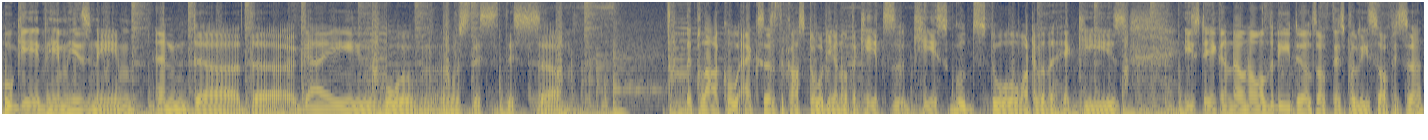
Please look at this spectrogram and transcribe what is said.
who gave him his name, and uh, the guy who was this this. Um, the clerk who acts as the custodian of the case, case goods store, whatever the heck he is, he's taken down all the details of this police officer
